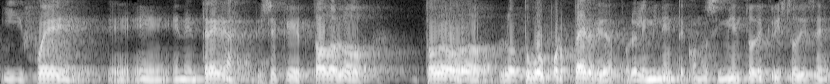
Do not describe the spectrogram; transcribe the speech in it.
y fue eh, en entrega. Dice que todo lo, todo lo tuvo por pérdida, por el eminente conocimiento de Cristo, dice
